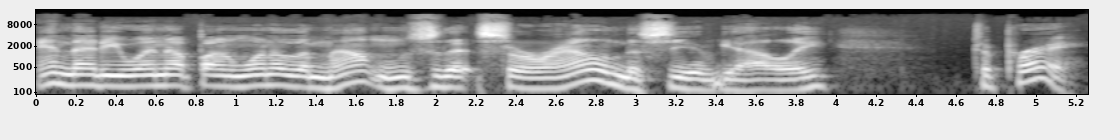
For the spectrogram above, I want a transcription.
and that he went up on one of the mountains that surround the Sea of Galilee to pray.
